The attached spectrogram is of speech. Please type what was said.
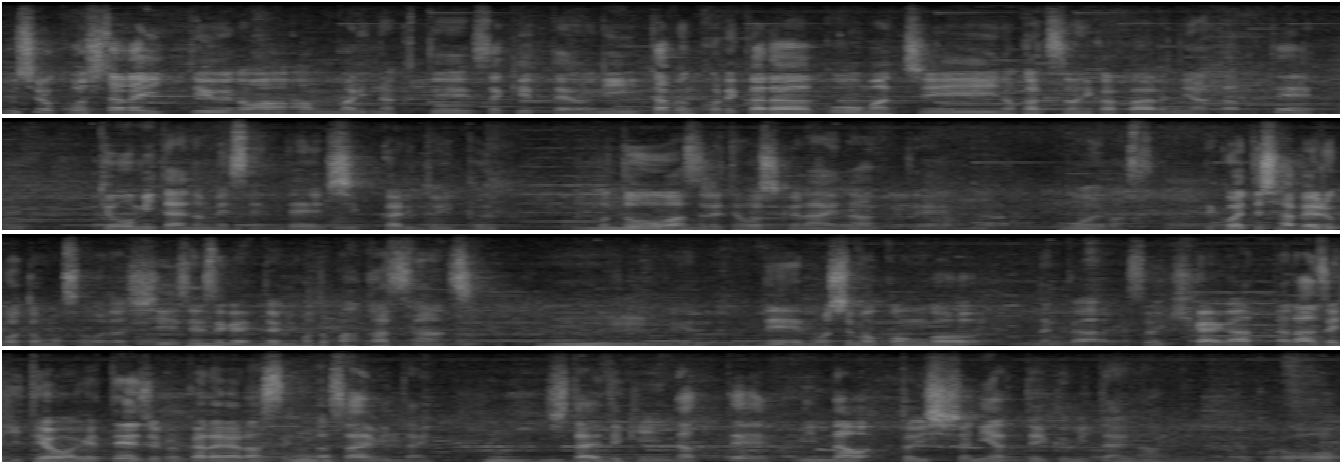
むしろこうしたらいいっていうのはあんまりなくてさっき言ったように多分これからこう町の活動に関わるにあたって今日みたいな目線でしっかりといくことを忘れてほしくないなって思います。でこうやって喋ることもそうだし先生が言ったように本当爆発なんですよでもしも今後なんかそういう機会があったらぜひ手を挙げて自分からやらせてくださいみたいに主体的になってみんなと一緒にやっていくみたいなところを、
